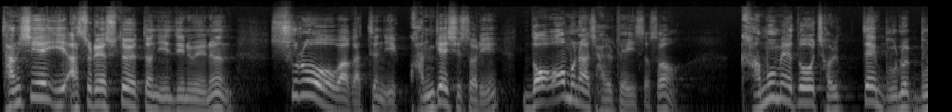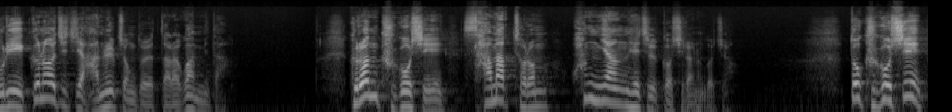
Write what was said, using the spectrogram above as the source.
당시에 이 아수르의 수도였던 이 니누에는 수로와 같은 이 관계 시설이 너무나 잘 돼 있어서 가뭄에도 절대 물이 끊어지지 않을 정도였다라고 합니다. 그런 그곳이 사막처럼 황량해질 것이라는 거죠. 또 그곳이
